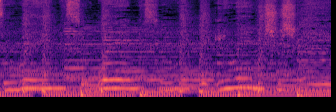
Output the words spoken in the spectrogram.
所谓无所谓无所谓我以为你是谁。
